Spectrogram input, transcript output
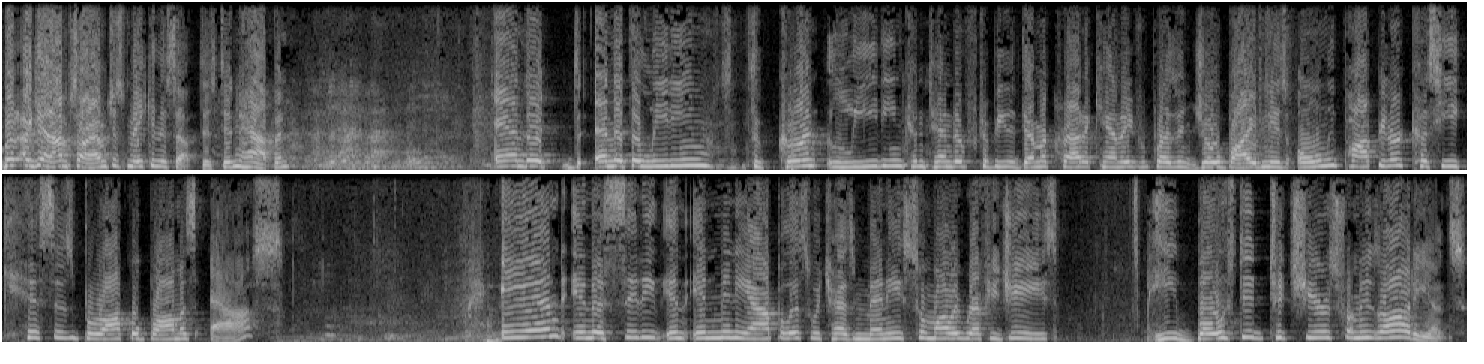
But again, I'm sorry, I'm just making this up. This didn't happen. And that, and that the leading, the current leading contender to be the Democratic candidate for president, Joe Biden, is only popular because he kisses Barack Obama's ass and in a city in, in Minneapolis, which has many Somali refugees, he boasted to cheers from his audience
